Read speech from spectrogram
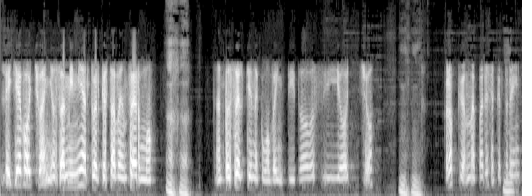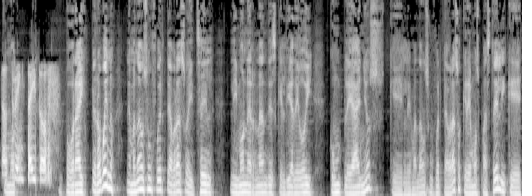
le llevo ocho años a mi nieto, el que estaba enfermo. Ajá. Entonces él tiene como veintidós y ocho. Creo que me parece que 30 o 32. Por ahí. Pero bueno, le mandamos un fuerte abrazo a Itzel Limón Hernández, que el día de hoy cumpleaños, que le mandamos un fuerte abrazo, queremos pastel y que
